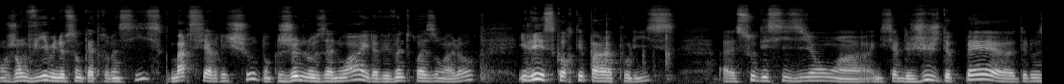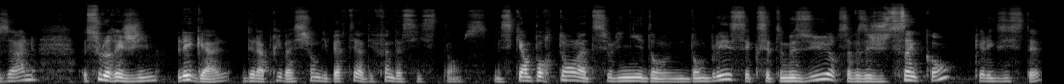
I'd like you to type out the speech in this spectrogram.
En janvier 1986, Martial Richaud, donc jeune lausannois, il avait 23 ans alors, il est escorté par la police euh, sous décision euh, initiale de juge de paix euh, de Lausanne sous le régime légal de la privation de liberté à des fins d'assistance. Mais ce qui est important là de souligner d'emblée, c'est que cette mesure, ça faisait juste cinq ans qu'elle existait,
